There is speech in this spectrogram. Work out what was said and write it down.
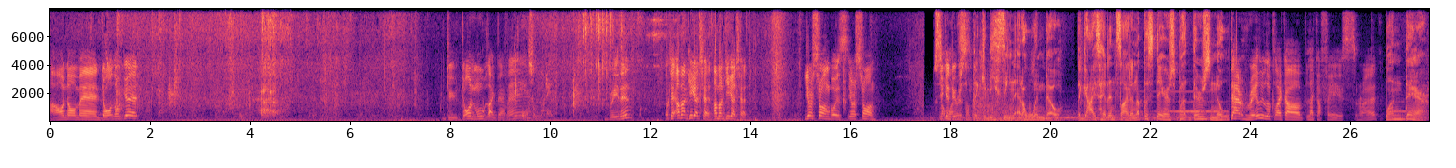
I don't know, man. Don't look good. Dude, don't move like that, man. Breathe in. Okay, I'm a Giga Chad. I'm a Giga Chad. You're strong, boys. You're strong. Someone do or something can be seen at a window. The guys head inside and up the stairs, but there's no That really looked like a like a face, right? one there.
